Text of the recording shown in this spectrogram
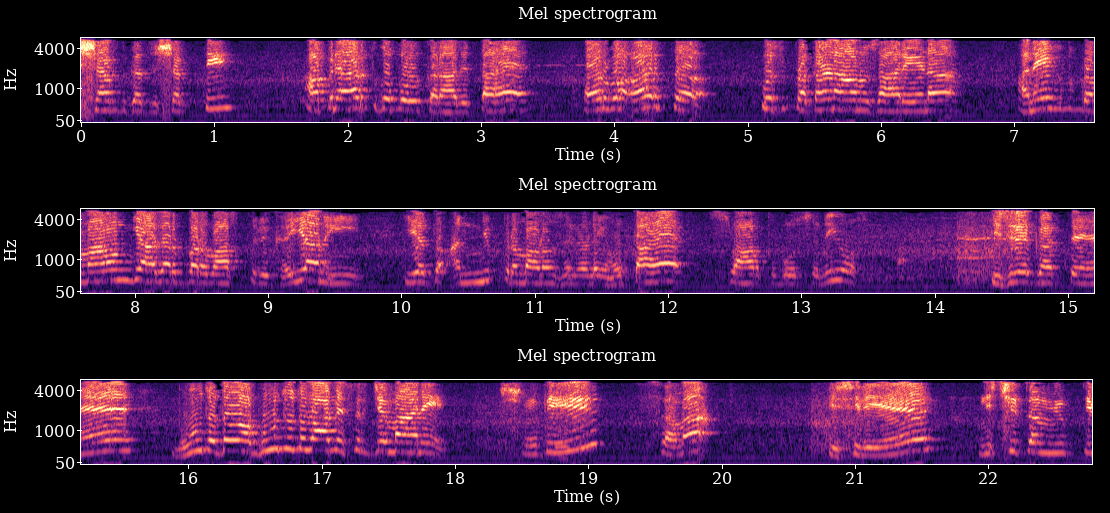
शब्दगत शक्ति अपने अर्थ को बोल करा देता है और वह अर्थ उस प्रकरणानुसारेण अनेक प्रमाणों के आधार पर वास्तविक है या नहीं, यह तो अन्य प्रमाणों से निर्णय होता है, स्वार्थ बोध से नहीं हो सकता। इसलिए कहते हैं, भूत तो अभूत तो विसर्ज माने श्रुति समा इसलिए निश्चितम युक्ति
